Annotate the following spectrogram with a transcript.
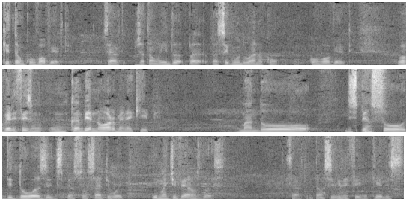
que estão com o Valverde, certo? Já estão indo para segundo ano com, com o Valverde. O Valverde fez um, um câmbio enorme na equipe. Mandou, dispensou de 12, dispensou 7 8 e mantiveram os dois. Certo? Então significa que eles,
